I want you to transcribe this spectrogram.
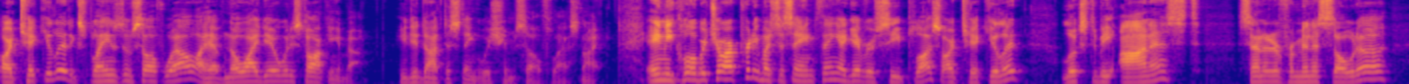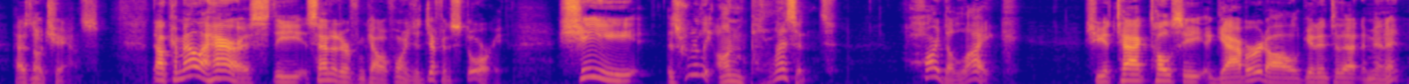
articulate, explains himself well. I have no idea what he's talking about. He did not distinguish himself last night. Amy Klobuchar, pretty much the same thing. I gave her a C plus, articulate, looks to be honest. Senator from Minnesota has no chance. Now, Kamala Harris, the senator from California, is a different story. She is really unpleasant, hard to like. She attacked Tulsi Gabbard. I'll get into that in a minute.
